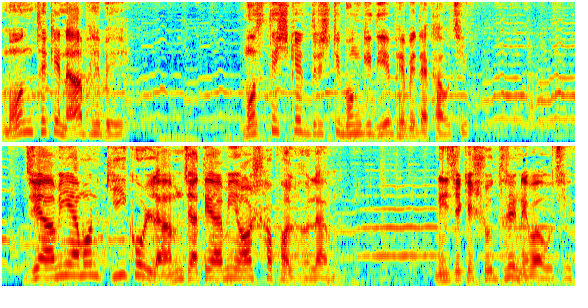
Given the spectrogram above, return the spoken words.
মন থেকে না ভেবে মস্তিষ্কের দৃষ্টিভঙ্গি দিয়ে ভেবে দেখা উচিত। যে আমি এমন কি করলাম যাতে আমি অসফল হলাম? নিজেকে শুধরে নেওয়া উচিত।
